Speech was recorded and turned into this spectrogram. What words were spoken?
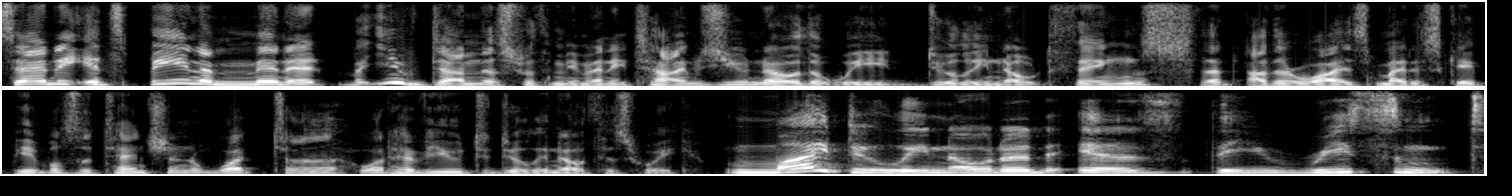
Sandy, it's been a minute, but you've done this with me many times. You know that we duly note things that otherwise might escape people's attention. What uh, what have you to duly note this week? My duly noted is the recent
